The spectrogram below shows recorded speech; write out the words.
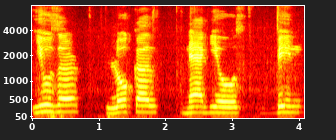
user local nagios bin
